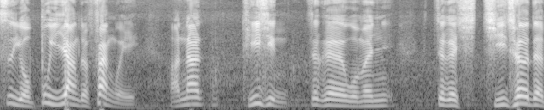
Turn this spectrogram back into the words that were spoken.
是有不一样的范围啊。那提醒这个我们这个骑车的。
